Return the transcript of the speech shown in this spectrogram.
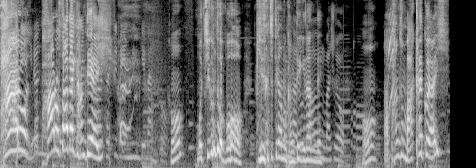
바로 바로 싸다기 강태야. 어? 뭐 지금도 뭐 비난 채팅하면 강태긴 한데. 어? 아 방송 막 할 거야 이씨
